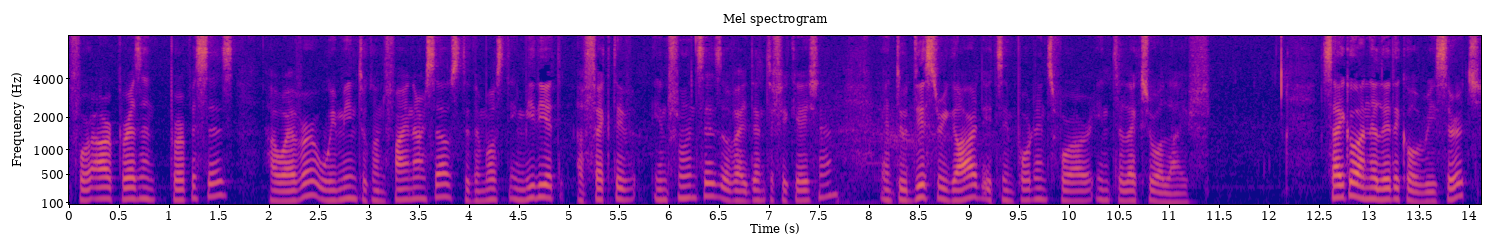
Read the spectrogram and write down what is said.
For our present purposes, however, we mean to confine ourselves to the most immediate affective influences of identification and to disregard its importance for our intellectual life. Psychoanalytical research,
